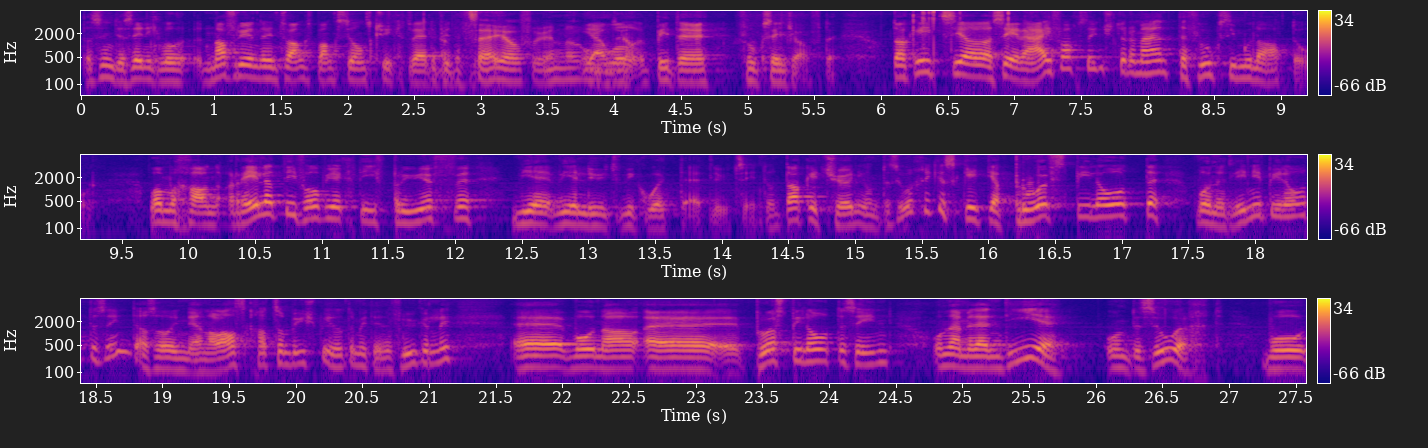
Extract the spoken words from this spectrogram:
Das sind ja solche, die nach früher in Zwangspension geschickt werden. Ja, bei den zehn Jahre früher. Ja, wo, ja. bei den Fluggesellschaften. Da gibt es ja ein sehr einfaches Instrument, den Flugsimulator, wo man kann relativ objektiv prüfen wie, wie, Leute, wie gut äh, die Leute sind. Und da gibt es schöne Untersuchungen. Es gibt ja Berufspiloten, die nicht Linienpiloten sind, also in Alaska zum Beispiel, oder, mit den Flügerli, äh, die noch äh, Berufspiloten sind. Und wenn man dann die untersucht, die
